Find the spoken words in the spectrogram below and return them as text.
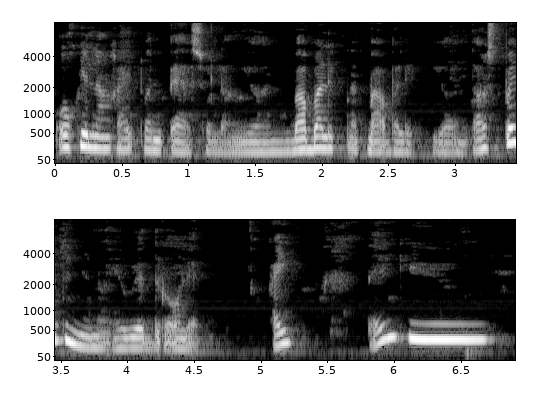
Okay lang kahit 1 peso lang yun. Babalik na babalik yun. Tapos pwede nyo nang i-withdraw ulit. Okay? Thank you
